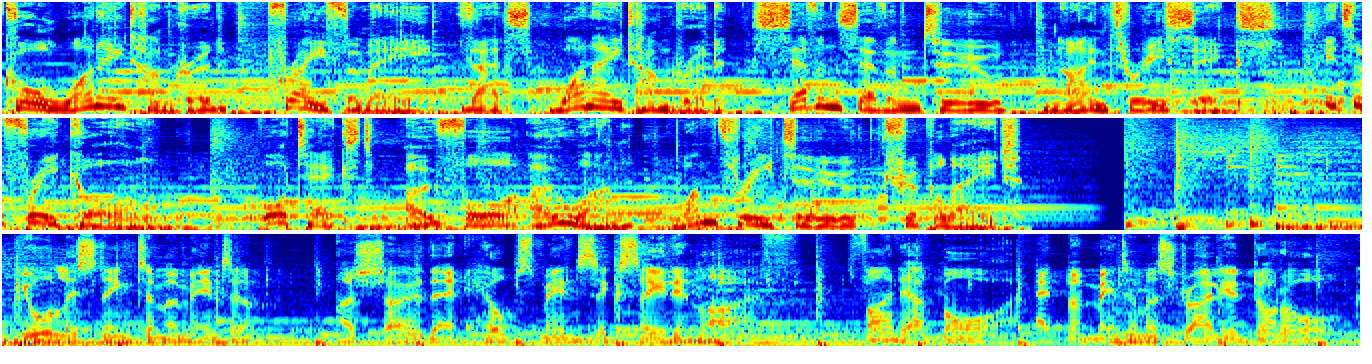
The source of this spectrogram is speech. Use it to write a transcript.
Call 1 800 Pray For Me. That's 1 800 772 936. It's a free call. Or text 0401 132 888. You're listening to Momentum, a show that helps men succeed in life. Find out more at momentumaustralia.org.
